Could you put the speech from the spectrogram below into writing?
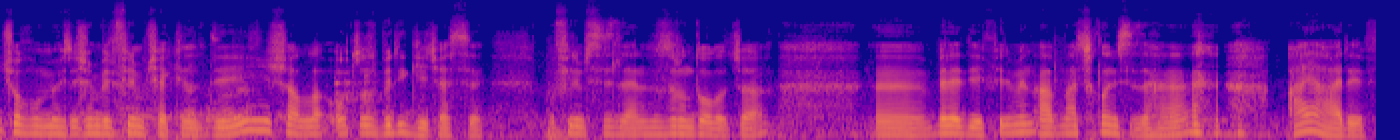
Çox möhtəşəm bir film çəkildi. İnşallah 31 gecəsi bu film sizlərin huzurunda olacaq. Ee, belə deyək, filmin adını açıqlayım sizə, hə? Ay Arif,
